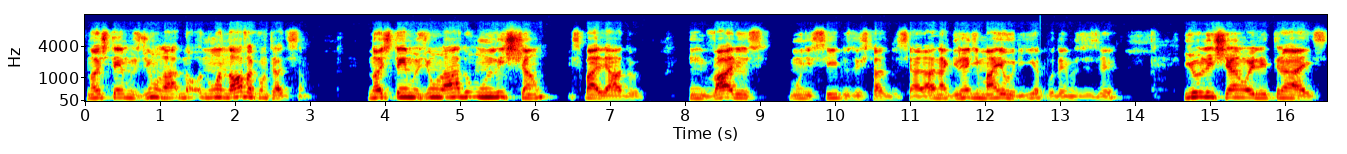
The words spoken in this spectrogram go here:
nós temos de um lado uma nova contradição. Nós temos de um lado um lixão espalhado em vários municípios do estado do Ceará, na grande maioria, podemos dizer. E o lixão ele traz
